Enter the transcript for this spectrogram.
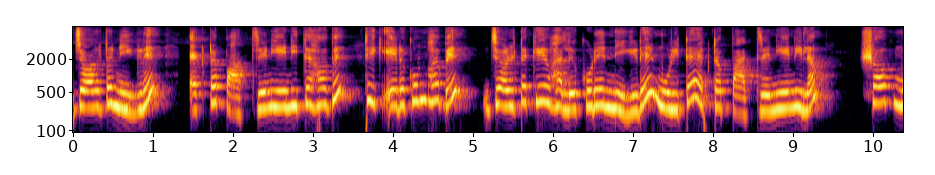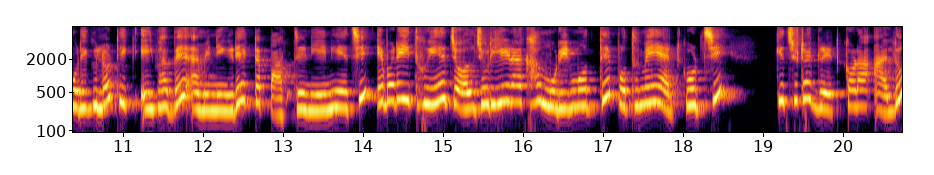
জলটা নিগড়ে একটা পাত্রে নিয়ে নিতে হবে। ঠিক এরকমভাবে জলটাকে ভালো করে নিগড়ে মুড়িটা একটা পাত্রে নিয়ে নিলাম। সব মুড়িগুলো ঠিক এইভাবে আমি নিংড়ে একটা পাত্রে নিয়ে নিয়েছি। এবার এই ধুয়ে জল ঝরিয়ে রাখা মুড়ির মধ্যে প্রথমেই অ্যাড করছি কিছুটা গ্রেট করা আলু।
